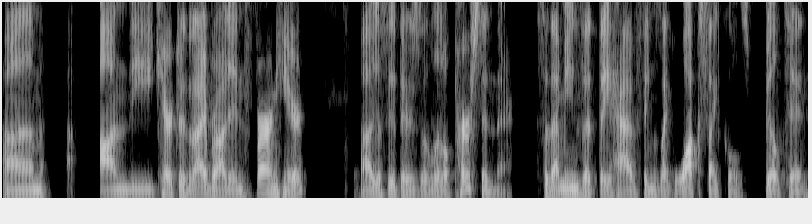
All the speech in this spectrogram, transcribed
Um, on the character that I brought in, Fern here, uh, you'll see that there's a little person there. So that means that they have things like walk cycles built in.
